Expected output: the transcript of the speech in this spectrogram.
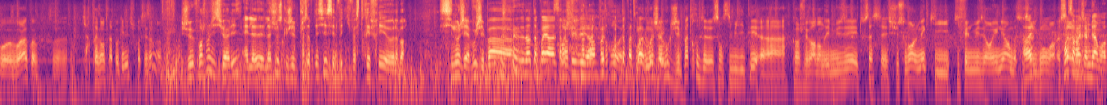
pour, euh, voilà quoi, euh, qui représentent l'Apocalypse. Je crois que c'est ça. hein. Je, franchement, j'y suis allé. Et la, la chose que j'ai le plus appréciée, c'est le fait qu'il fasse très frais euh, là-bas. Sinon, j'avoue, j'ai pas. non, t'as pas accroché, mais. non, pas trop, ouais. Pas trop Moi, j'avoue que j'ai pas trop de sensibilité à quand je vais voir dans des musées et tout ça. c'est- Je suis souvent le mec qui, qui fait le musée en une heure parce que Ah ça ouais le gon. Moi, ça va, j'aime bien, moi.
